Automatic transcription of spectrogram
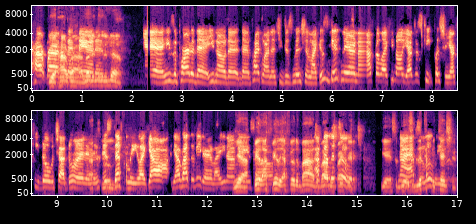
Hot Rod yeah, is hot that ride. Love man. that and- yeah, he's a part of that. You know that that pipeline that you just mentioned. Like it's getting there, and I feel like you know y'all just keep pushing. Y'all keep doing what y'all doing, and it's, it's definitely like y'all y'all about to be there. Like you know what I Yeah, I mean? feel I So- feel it. I feel the vibe. The I vibe feel is it right too. there. Yeah, it's a Nah, good, it's a good.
